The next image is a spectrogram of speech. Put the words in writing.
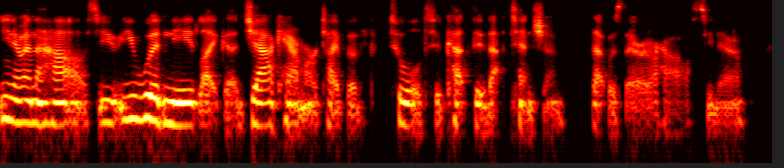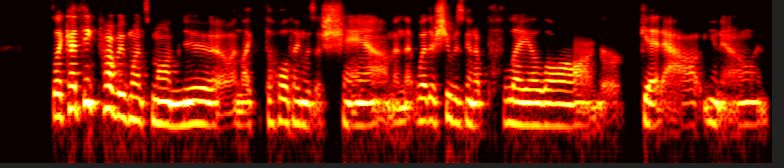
you know in the house you you would need like a jackhammer type of tool to cut through that tension that was there at our house you know like i think probably once mom knew and like the whole thing was a sham and that whether she was going to play along or get out you know and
